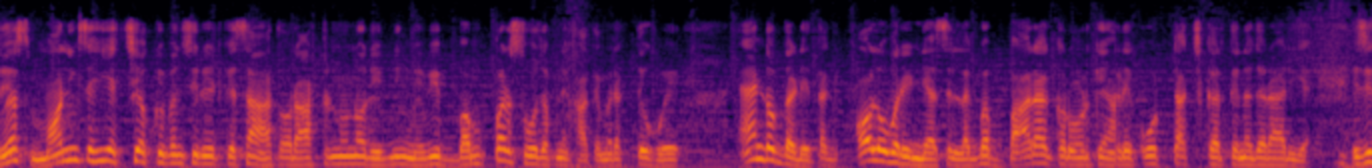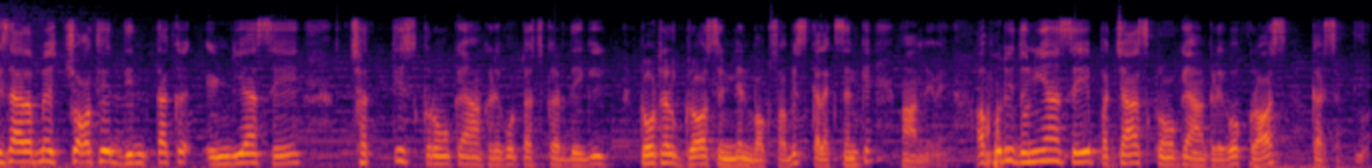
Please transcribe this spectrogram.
तो यस मॉर्निंग से ही अच्छी ऑक्यूपेंसी रेट के साथ और आफ्टरनून और इवनिंग में भी बम्पर सोच अपने खाते में रखते हुए एंड ऑफ़ द डे तक ऑल ओवर इंडिया से लगभग 12 करोड़ के आंकड़े को टच करते नज़र आ रही है। इसी साथ अपने चौथे दिन तक इंडिया से 36 करोड़ के आंकड़े को टच कर देगी total gross Indian box office collection के मामले में। और पूरी दुनिया से 50 करोड़ के आंकड़े को क्रॉस कर सकती है।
